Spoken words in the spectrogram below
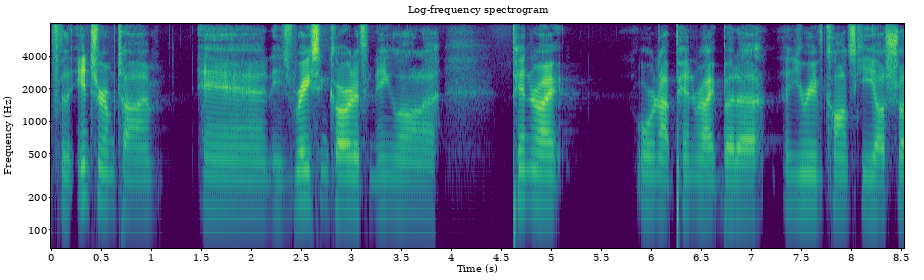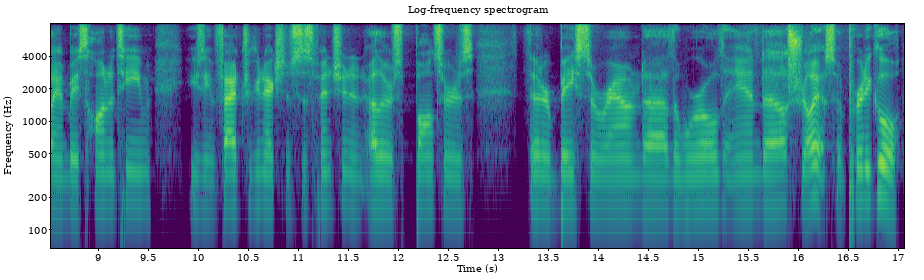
for the interim time, and he's racing Cardiff in England on a Penrite, or not Penrite, but a, a Konsky Australian based Honda team using factory connection suspension and other sponsors that are based around uh, the world and uh, Australia. So pretty cool.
